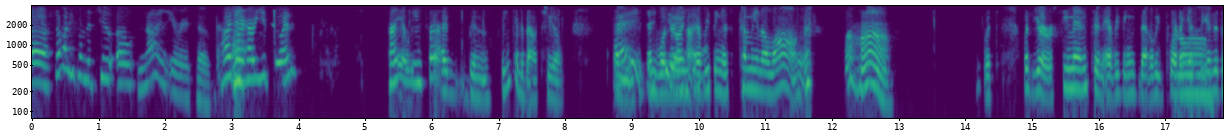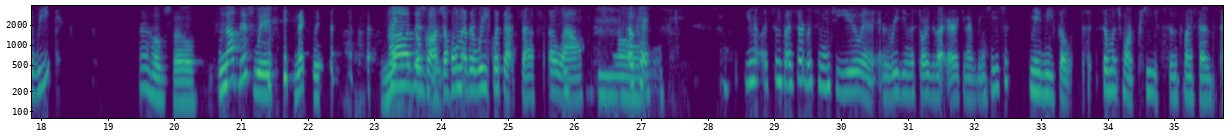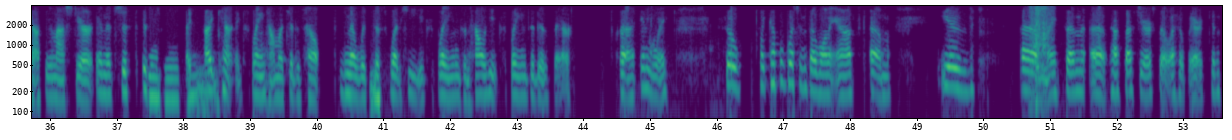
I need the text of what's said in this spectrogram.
uh, somebody from the 209 area code. Hi there, how are you doing? Hi, Elisa. I've been thinking about you. And, hey, and wondering you. how everything is coming along. Uh-huh. With with your cement and everything that'll be poured, I guess, the uh-huh. end of the week? I hope so. Not this week. Next week. This oh gosh, week. a whole other week with that stuff. Oh wow. No. Okay you know, since I started listening to you and, and reading the stories about Erik and everything, he's just made me feel so much more peace since my son's passing last year. And it's just, it's, mm-hmm. I, I can't explain how much it has helped, you know, with just what he explains and how he explains it is there. Uh, anyway, so a couple questions I want to ask um, is uh, my son uh, passed last year, so I hope Erik can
